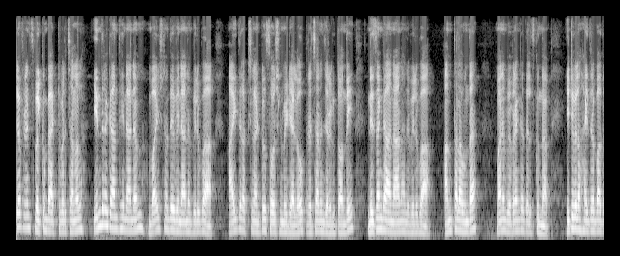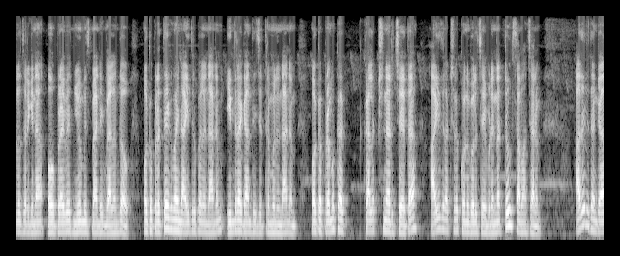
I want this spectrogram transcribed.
Hello friends welcome back to our channel Indira Gandhi నాణం వైష్ణోదేవి నాణం విలువ ఐదు లక్షలంటూ సోషల్ మీడియాలో ప్రచారం జరుగుతోంది. నిజంగా ఆ నాణాల విలువ అంతలా ఉందా? మనం వివరంగా తెలుసుకుందాం. ఇటీవల హైదరాబాద్లో జరిగిన ఓ ప్రైవేట్ న్యూ మిస్మాటిక్ వేలంలో ఒక ప్రత్యేకమైన ఐదు రూపాయల నాణం ఇందిరాగాంధీ చిత్రముల నాణం ఒక ప్రముఖ కలెక్షనర్ చేత ఐదు లక్షలు కొనుగోలు చేయబడినట్టు సమాచారం. అదేవిధంగా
